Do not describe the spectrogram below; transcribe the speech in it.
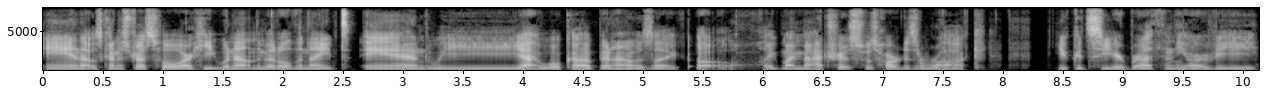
and that was kind of stressful. Our heat went out in the middle of the night, and we, yeah, I woke up and I was like, oh, like my mattress was hard as a rock. You could see your breath in the RV.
